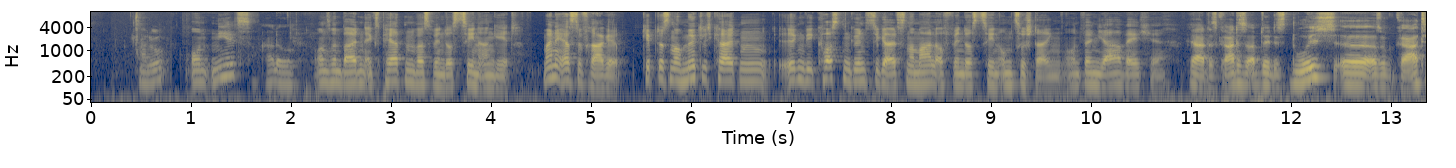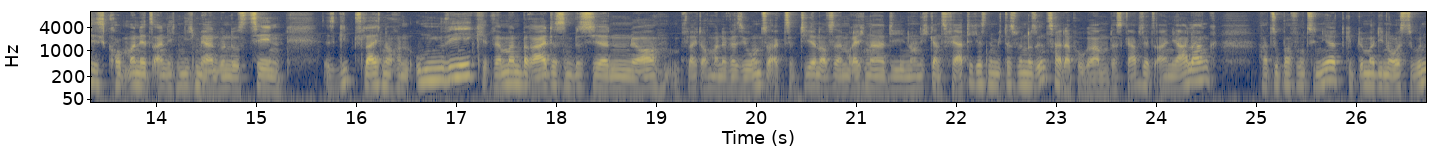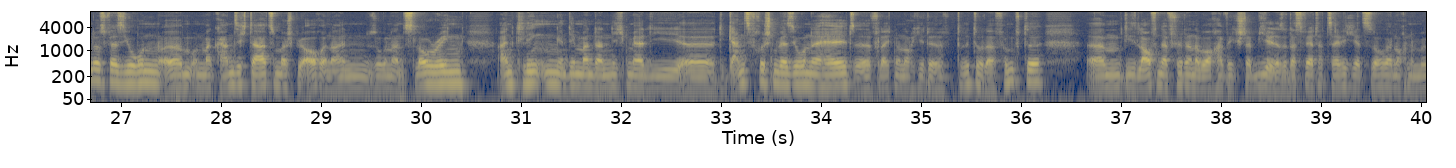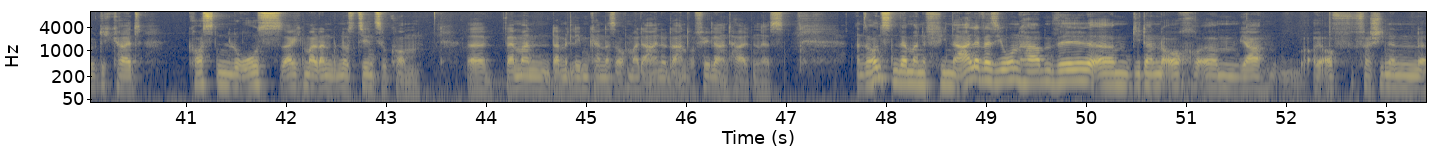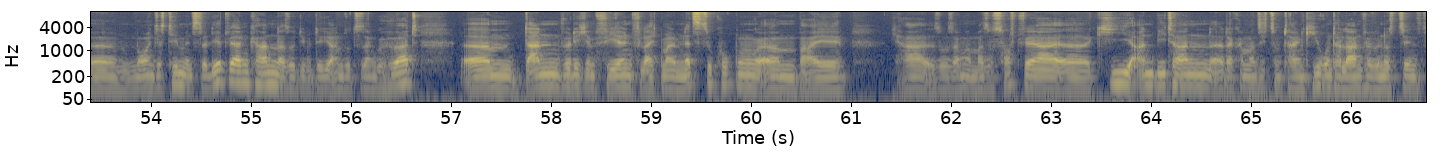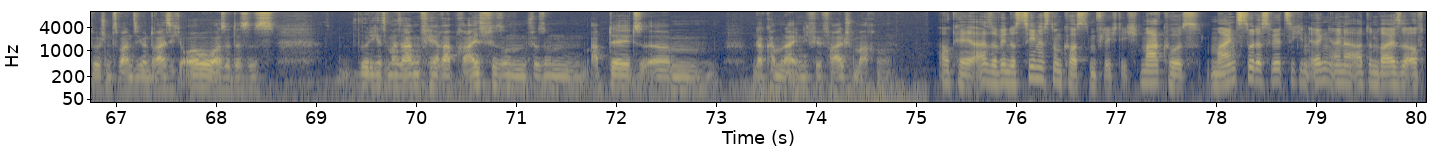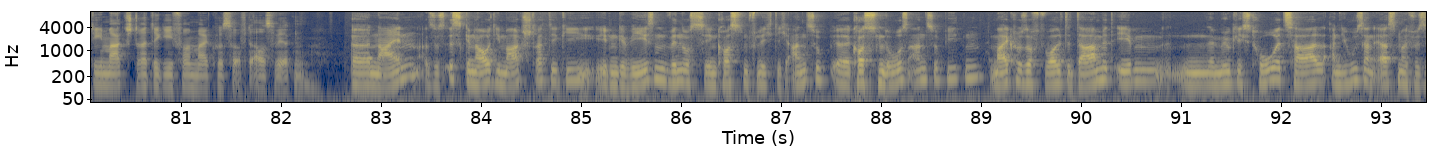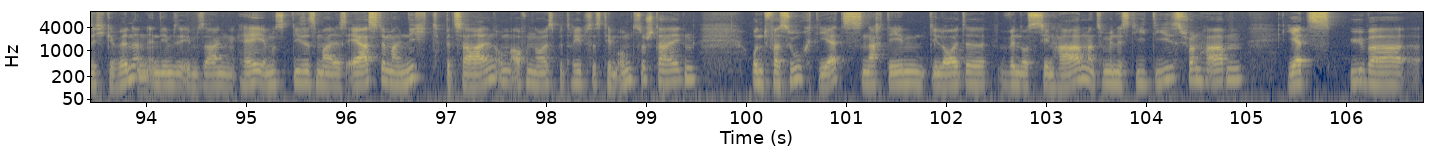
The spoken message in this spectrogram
Hallo. Und Nils. Hallo. Unseren beiden Experten, was Windows 10 angeht. Meine erste Frage. Gibt es noch Möglichkeiten, irgendwie kostengünstiger als normal auf Windows 10 umzusteigen? Und wenn ja, welche? Ja, das Gratis-Update ist durch. Äh, also gratis kommt man jetzt eigentlich nicht mehr an Windows 10. Es gibt vielleicht noch einen Umweg, wenn man bereit ist, ein bisschen, ja, vielleicht auch mal eine Version zu akzeptieren auf seinem Rechner, die noch nicht ganz fertig ist, nämlich das Windows Insider-Programm. Das gab es jetzt ein Jahr lang, hat super funktioniert, gibt immer die neueste Windows-Version ähm, und man kann sich da zum Beispiel auch in einen sogenannten Slow Ring einklinken, indem man dann nicht mehr die, äh, die ganz frischen Versionen erhält, äh, vielleicht nur noch jede dritte oder fünfte. Ähm, die laufen dafür dann aber auch halbwegs stabil. Also das wäre tatsächlich jetzt sogar noch eine Möglichkeit, kostenlos, sage ich mal, an Windows 10 zu kommen, äh, wenn man damit leben kann, dass auch mal der ein oder andere Fehler enthalten ist. Ansonsten, wenn man eine finale Version haben will, ähm, die dann auch ähm, ja, auf verschiedenen äh, neuen Systemen installiert werden kann, also die, die einem sozusagen gehört, ähm, dann würde ich empfehlen, vielleicht mal im Netz zu gucken ähm, bei ja, so sagen wir mal so Software-Key-Anbietern. Äh, da kann man sich zum Teil einen Key runterladen für Windows 10 zwischen 20 und 30 Euro. Also das ist, würde ich jetzt mal sagen, fairer Preis für so ein, für so ein Update. Ähm, und da kann man eigentlich nicht viel falsch machen. Okay, also Windows 10 ist nun kostenpflichtig. Markus, meinst du, das wird sich in irgendeiner Art und Weise auf die Marktstrategie von Microsoft auswirken? Äh, nein, also es ist genau die Marktstrategie eben gewesen, Windows 10 kostenpflichtig anzu äh, kostenlos anzubieten. Microsoft wollte damit eben eine möglichst hohe Zahl an Usern erstmal für sich gewinnen, indem sie eben sagen, hey, ihr müsst dieses Mal das erste Mal nicht bezahlen, um auf ein neues Betriebssystem umzusteigen und versucht jetzt, nachdem die Leute Windows 10 haben, zumindest die, die es schon haben, jetzt über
